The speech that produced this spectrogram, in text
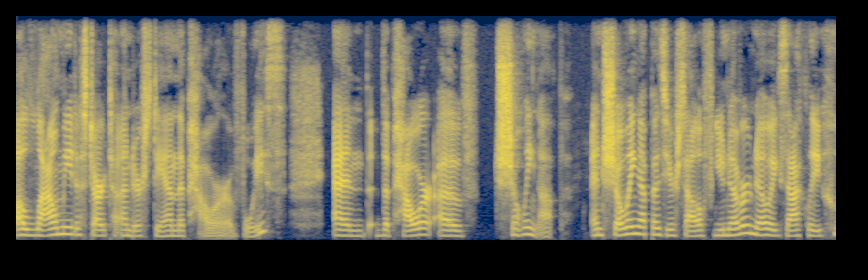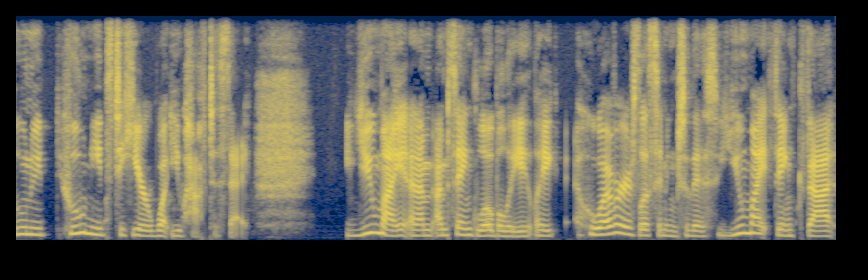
allow me to start to understand the power of voice and the power of showing up and showing up as yourself. You never know exactly who need, who needs to hear what you have to say. You might, and I'm, I'm saying globally, like whoever is listening to this, you might think that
